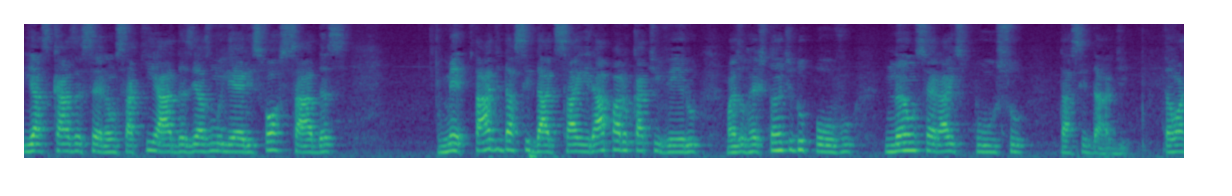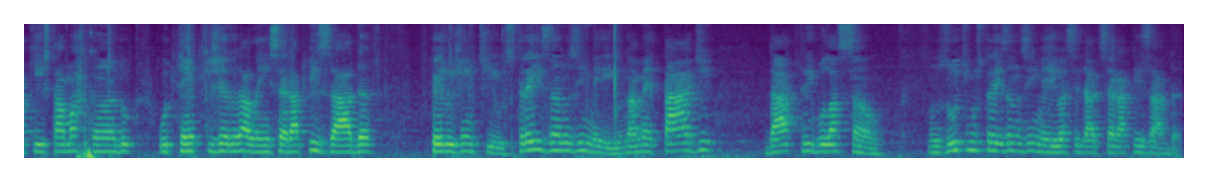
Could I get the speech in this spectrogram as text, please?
e as casas serão saqueadas, e as mulheres forçadas. Metade da cidade sairá para o cativeiro, mas o restante do povo não será expulso da cidade. Então aqui está marcando o tempo que Jerusalém será pisada pelos gentios. Três anos e meio, na metade da tribulação. Nos últimos três anos e meio a cidade será pisada.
